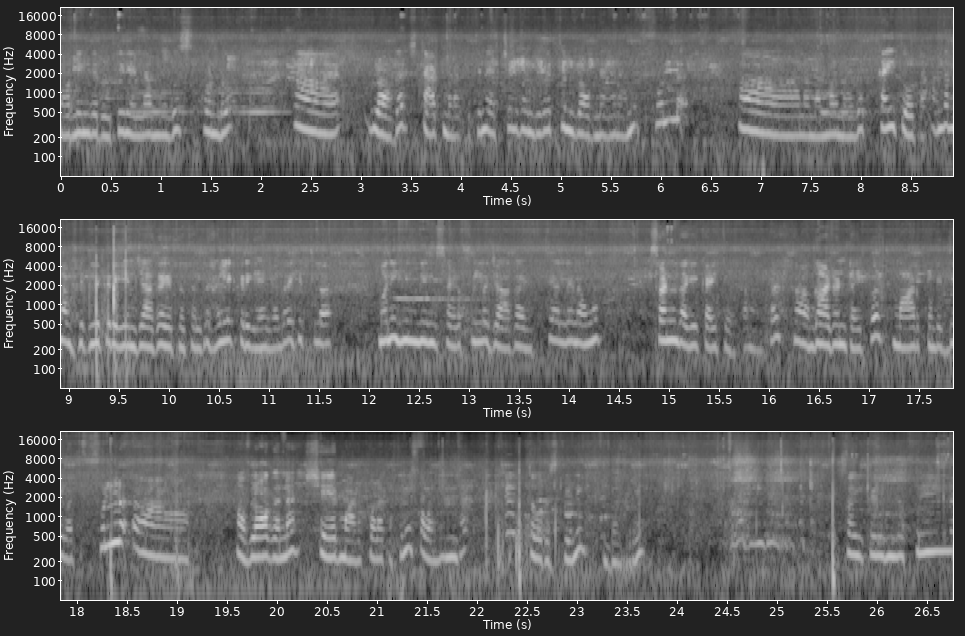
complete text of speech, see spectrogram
ಮಾರ್ನಿಂಗ್ ರೂಟೀನ್ ಎಲ್ಲ ಮುಗಿಸ್ಕೊಂಡು ಬ್ಲಾಗ ಸ್ಟಾರ್ಟ್ ಮಾಡಕತ್ತೀನಿ. ಆ್ಯಕ್ಚುಲಿ ಒಂದು ಇವತ್ತಿನ ಬ್ಲಾಗ್ನಾಗ ನಾನು ಫುಲ್ ನಮ್ಮಮ್ಮ ಮನೆದು ಕೈ ತೋಟ. ಅಂದ್ರೆ ನಮ್ಮ ಹಿಡ್ಲಿ ಕಡೆ ಏನು ಜಾಗ ಇರ್ತೈತಲ್ರಿ? ಹಳ್ಳಿ ಕಡೆಗೆ ಹೆಂಗಂದ್ರೆ ಹಿತ್ತಲ ಮನೆ ಹಿಂದಿನ ಸೈಡ್ ಫುಲ್ ಜಾಗ ಇರುತ್ತೆ ಅಲ್ಲೇ ನಾವು ಸಣ್ಣದಾಗಿ ಕೈ ತೋಟ ಅಂತ ಗಾರ್ಡನ್ ಟೈಪ್ ಮಾಡ್ಕೊಂಡಿದ್ವಿ. ಇವತ್ತು ಫುಲ್ ವ್ಲಾಗನ್ನು ಶೇರ್ ಮಾಡ್ಕೊಳಕತ್ತೀನಿ. ಸೊ ಒಂದಿಂದ ತೋರಿಸ್ತೀನಿ. ಬರ್ರಿ. ಸೊ ಈ ಕಡೆಯಿಂದ ಫುಲ್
